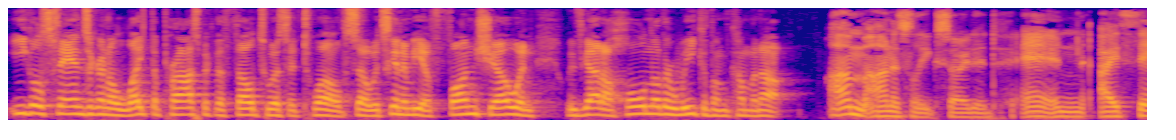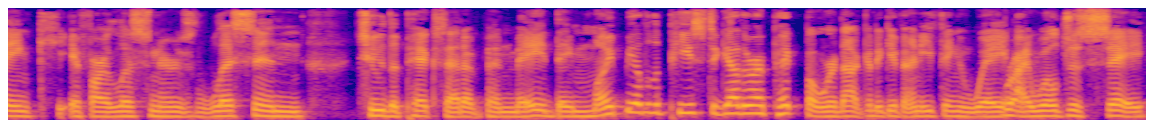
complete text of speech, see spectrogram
Eagles fans are going to like the prospect that fell to us at 12. So it's going to be a fun show. And we've got a whole nother week of them coming up. I'm honestly excited. And I think if our listeners listen to the picks that have been made, they might be able to piece together a pick, but we're not going to give anything away. Right. I will just say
